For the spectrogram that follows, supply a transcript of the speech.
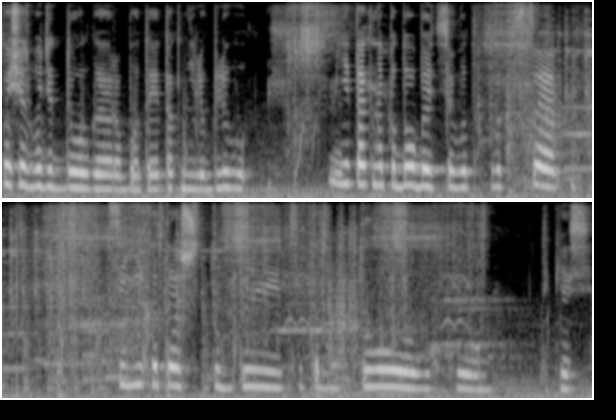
Ой, сейчас будет долгая работа. Я так не люблю. Мені так не подобається от, от це. Це їхати аж туди. Це так довго. Якась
